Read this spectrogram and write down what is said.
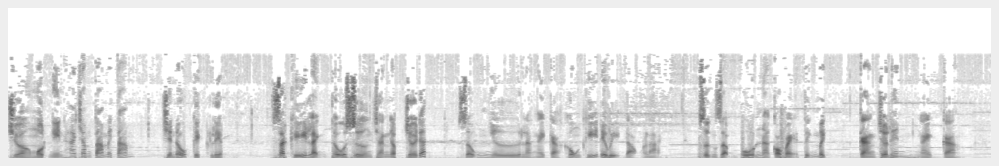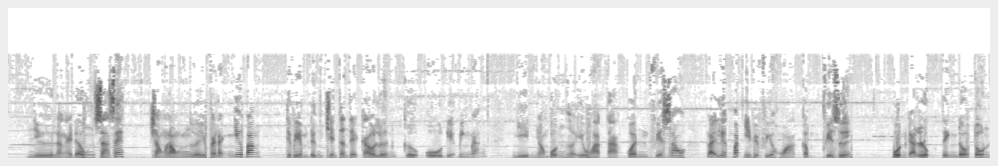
Trường 1288 Chiến đấu kịch liệt. Sát khí lạnh thấu xương tràn ngập trời đất. Giống như là ngay cả không khí đều bị đọng lại. Rừng rậm vốn là có vẻ tĩnh mịch, Càng trở lên ngày càng Như là ngày đông giá rét. Trong lòng người phải lạnh như băng Tiêu viêm đứng trên thân thể cao lớn Cửu u địa minh mãng, Nhìn nhóm bốn người yêu hòa tà quân phía sau, Lại liếc mắt nhìn về phía hòa cẩm phía dưới. Bốn gã lục tinh đấu tôn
